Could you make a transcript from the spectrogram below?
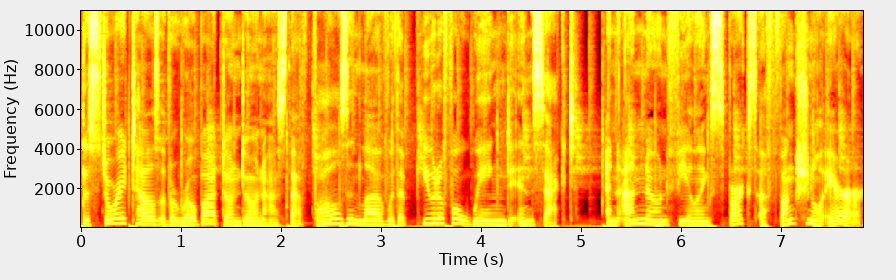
The story tells of a robot Dondonas that falls in love with a beautiful winged insect. An unknown feeling sparks a functional error,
